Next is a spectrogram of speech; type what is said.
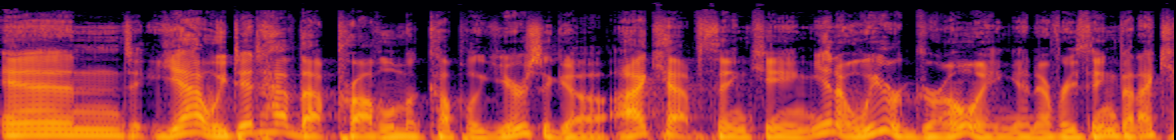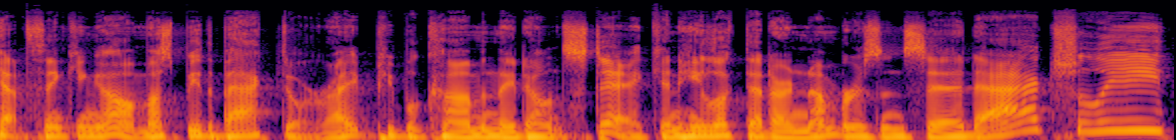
And yeah, we did have that problem a couple of years ago. I kept thinking, you know, we were growing and everything, but I kept thinking, oh, it must be the back door, right? People come and they don't stick. And he looked at our numbers and said, actually,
